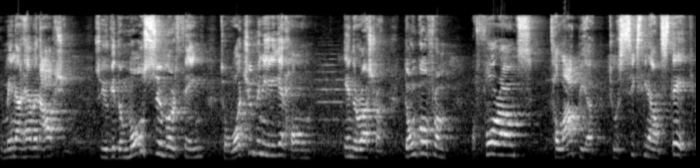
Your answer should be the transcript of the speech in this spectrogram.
you may not have an option. So you get the most similar thing to what you've been eating at home in the restaurant. Don't go from a four ounce tilapia to a 16 ounce steak.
